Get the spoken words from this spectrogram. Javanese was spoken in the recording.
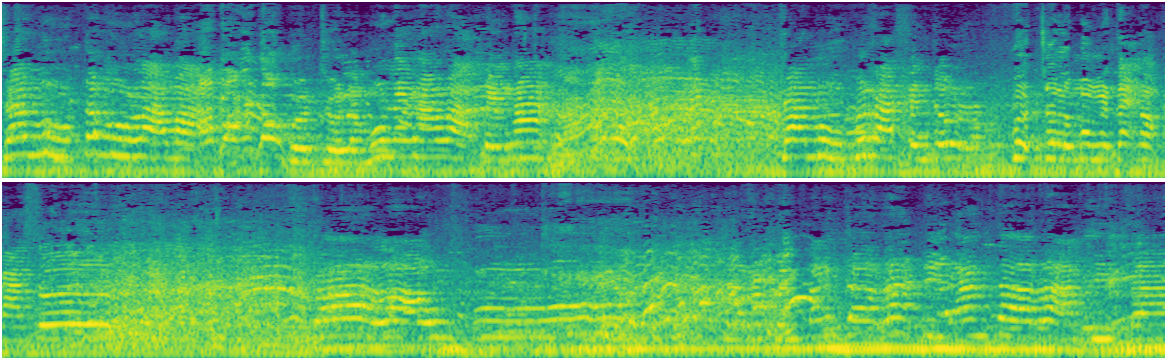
jamu temulawak. Apa itu? Bojo lemu nang awak penak. Jamu beras kencur, bojo lemu ngentekno kasur. Kalau bentang jarak di antara kita.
